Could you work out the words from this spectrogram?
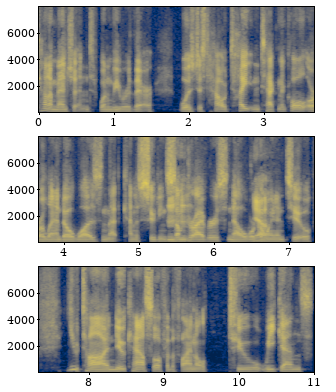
kind of mentioned when we were there was just how tight and technical Orlando was, and that kind of suiting mm-hmm. some drivers. Now we're yeah. going into Utah and Newcastle for the final two weekends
